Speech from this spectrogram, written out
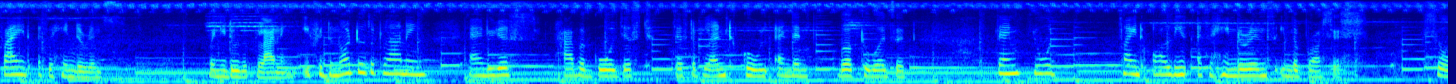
find as a hindrance when you do the planning. If you do not do the planning and you just have a goal just just a blunt goal and then work towards it then you would find all these as a hindrance in the process. So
